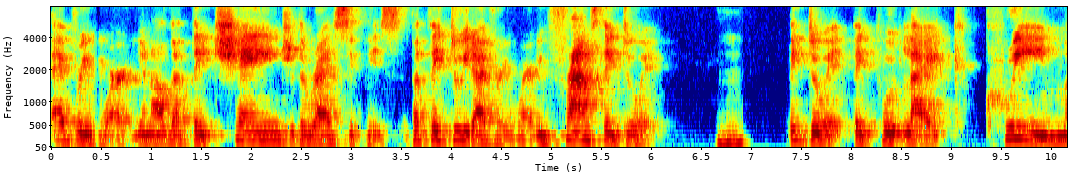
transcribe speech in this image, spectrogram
everywhere, you know, that they change the recipes, but they do it everywhere. In France, they do it. Mhm. They do it. They put like cream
